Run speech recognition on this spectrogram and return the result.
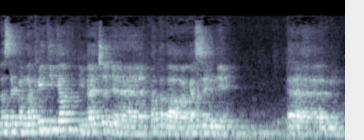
La seconda critica invece viene fatta da Gassendi. Eh,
